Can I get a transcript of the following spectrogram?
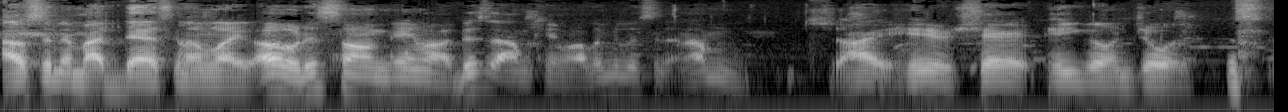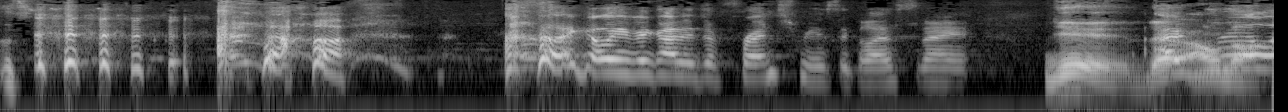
I was sitting at my desk and I'm like, oh, this song came out, this album came out. Let me listen. And I'm all right here, share it. Here you go, enjoy. like we even got into French music last night. Yeah, that, I, I, really, know.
